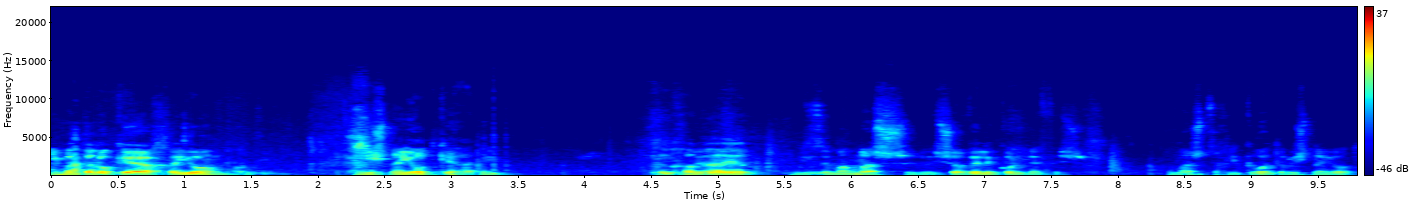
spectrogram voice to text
אם אתה לוקח היום משניות כהתי. זה ממש שווה לכל נפש. ממש צריך לקרוא את המשניות,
